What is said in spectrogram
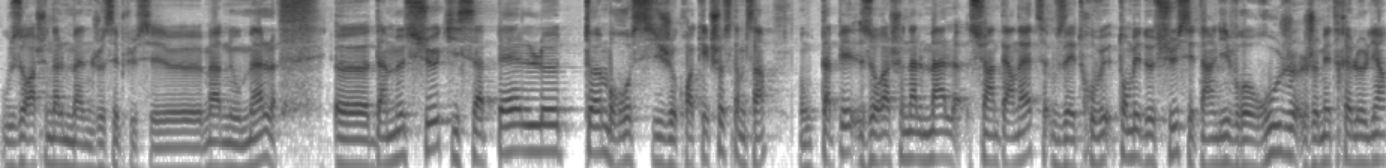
ou The Rational Man, je sais plus, c'est euh, Man ou Mal, euh, d'un monsieur qui s'appelle Tom Rossi, je crois, quelque chose comme ça. Donc tapez The Rational Mal sur internet, vous allez trouver, tomber dessus. C'est un livre rouge. Je mettrai le lien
